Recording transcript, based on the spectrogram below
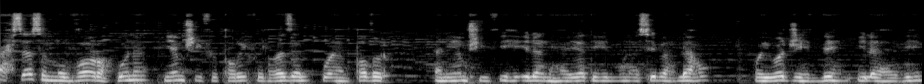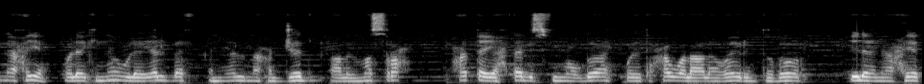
إحساس النظارة هنا يمشي في طريق الغزل وينتظر أن يمشي فيه إلى نهايته المناسبة له ويوجه الذهن إلى هذه الناحية ولكنه لا يلبث أن يلمح الجدي على المسرح حتى يحتبس في موضعه ويتحول على غير انتظار إلى ناحية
